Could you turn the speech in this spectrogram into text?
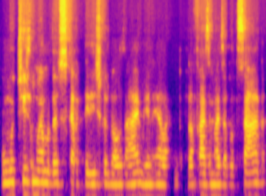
o mutismo é uma das características do Alzheimer, né? Ela na fase mais avançada.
